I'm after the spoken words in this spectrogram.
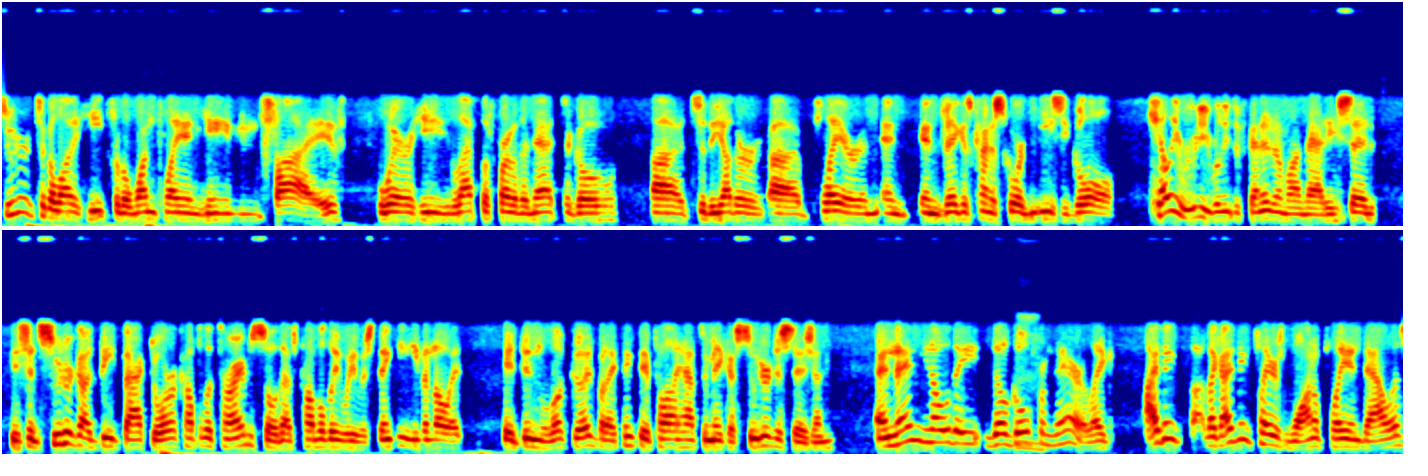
Suter took a lot of heat for the one play in game five where he left the front of the net to go uh, to the other uh, player, and, and, and Vegas kind of scored an easy goal. Kelly Hrudey really defended him on that. He said, he said Suter got beat backdoor a couple of times, so that's probably what he was thinking, even though it, it didn't look good. But I think they probably have to make a Suter decision, and then you know they they'll go hmm. from there. Like I think like I think players want to play in Dallas.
